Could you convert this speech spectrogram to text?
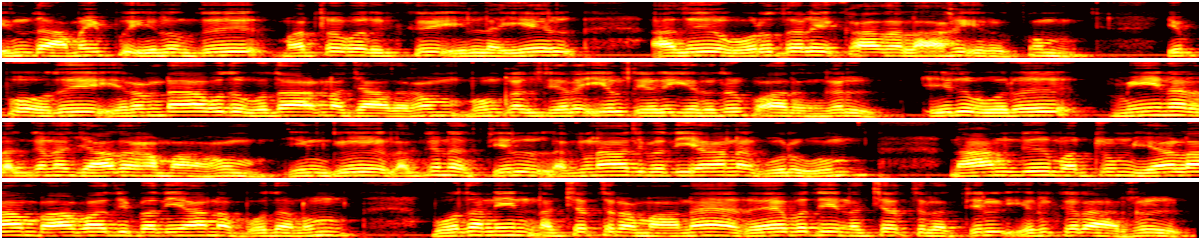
இந்த அமைப்பு இருந்து மற்றவருக்கு இல்லையேல் அது ஒருதலை காதலாக இருக்கும். இப்போது இரண்டாவது உதாரண ஜாதகம் உங்கள் திரையில் தெரிகிறது பாருங்கள். இது ஒரு மீன லக்ன ஜாதகமாகும். இங்கு லக்னத்தில் லக்னாதிபதியான குருவும் நான்கு மற்றும் ஏழாம் பாவாதிபதியான புதனும் புதனின் நட்சத்திரமான ரேவதி நட்சத்திரத்தில் இருக்கிறார்கள்.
